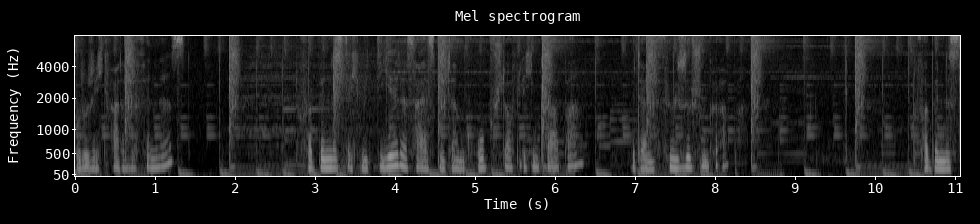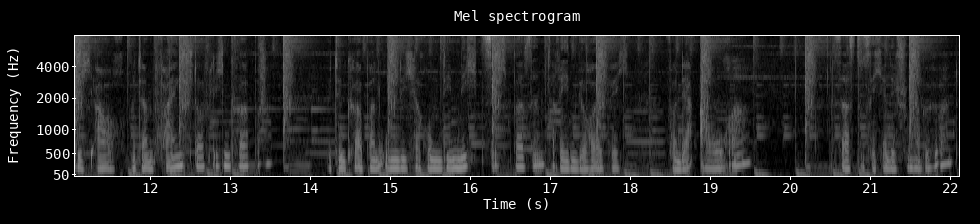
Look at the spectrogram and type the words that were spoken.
wo du dich gerade befindest. Du verbindest dich mit dir, das heißt mit deinem grobstofflichen Körper, mit deinem physischen Körper. Du verbindest dich auch mit deinem feinstofflichen Körper, mit den Körpern um dich herum, die nicht sichtbar sind. Da reden wir häufig von der Aura. Das hast du sicherlich schon mal gehört.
